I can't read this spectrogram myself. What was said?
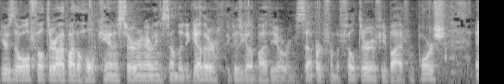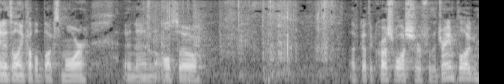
here's the oil filter. I buy the whole canister and everything assembled together because you got to buy the O-ring separate from the filter if you buy it from Porsche. And it's only a couple bucks more. And then also, I've got the crush washer for the drain plug.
